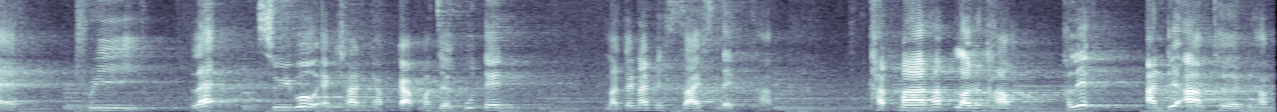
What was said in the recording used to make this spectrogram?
and three และ swivel action ครับ กลับมาเจอคู่เต้น หลังจากนั้นเป็น side step ครับ ถัดมาครับเราจะทำเขาเรียก under arm turn นครับ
